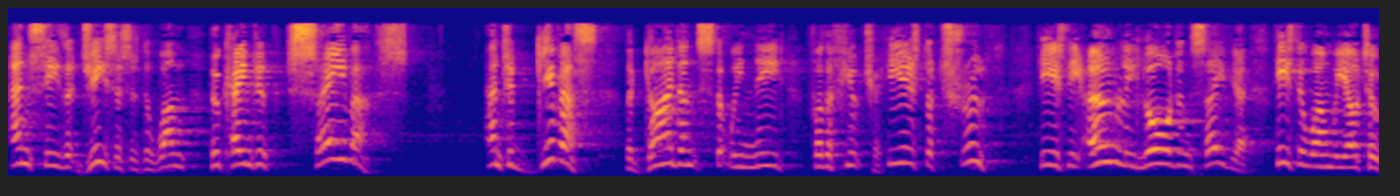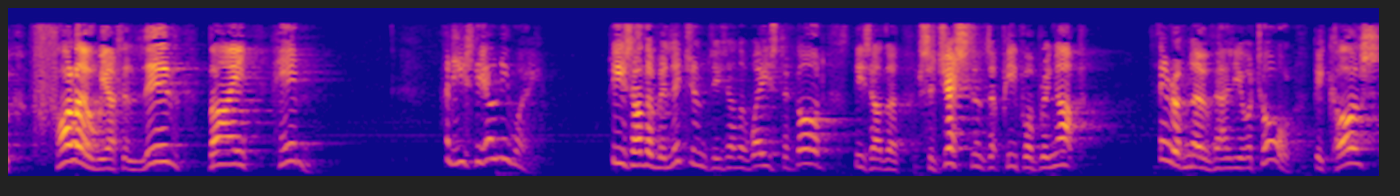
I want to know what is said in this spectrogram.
and see that Jesus is the one who came to save us and to give us the guidance that we need for the future. He is the truth. He is the only Lord and Saviour. He's the one we are to follow. We are to live by Him. And He's the only way. These other religions, these other ways to God, these other suggestions that people bring up, they're of no value at all because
